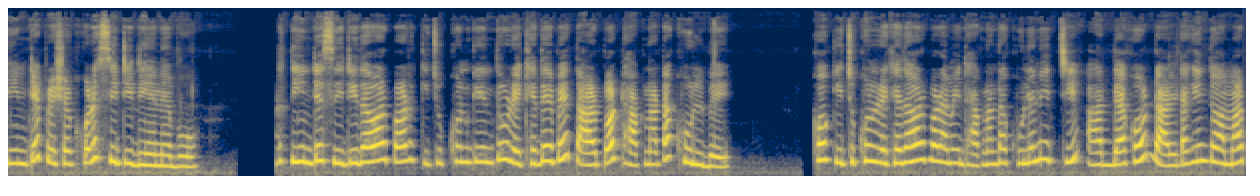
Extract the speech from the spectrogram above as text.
তিনটে প্রেশার কুকারে সিটি দিয়ে নেব। আর তিনটে সিটি দেওয়ার পর কিছুক্ষণ কিন্তু রেখে দেবে, তারপর ঢাকনাটা খুলবে। দেখো, কিছুক্ষণ রেখে দেওয়ার পর আমি ঢাকনাটা খুলে নিচ্ছি, আর দেখো, ডালটা কিন্তু আমার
